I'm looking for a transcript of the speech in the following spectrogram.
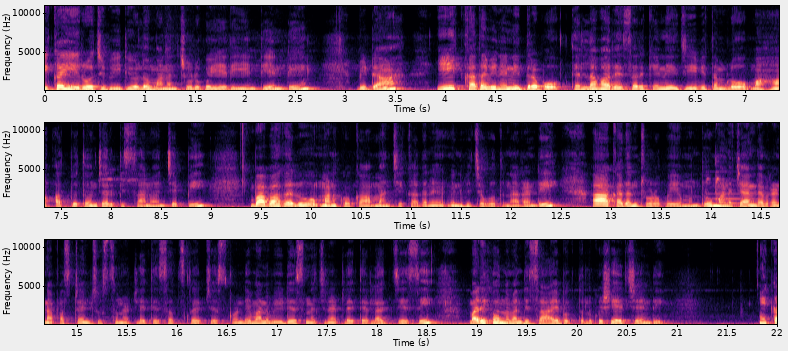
ఇక ఈరోజు వీడియోలో మనం చూడబోయేది ఏంటి అంటే బిడ్డ ఈ కథ విని నిద్రపో. తెల్లవారేసరికి నీ జీవితంలో మహా అద్భుతం జరిపిస్తాను అని చెప్పి బాబా గారు మనకు ఒక మంచి కథను వినిపించబోతున్నారండి. ఆ కథను చూడబోయే ముందు మన ఛానల్ ఎవరైనా ఫస్ట్ టైం చూస్తున్నట్లయితే సబ్స్క్రైబ్ చేసుకోండి. మన వీడియోస్ నచ్చినట్లయితే లైక్ చేసి మరికొంతమంది సాయి భక్తులకు షేర్ చేయండి. ఇక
